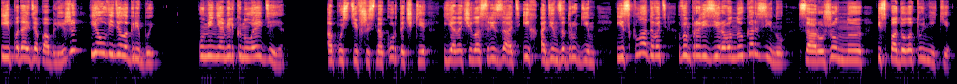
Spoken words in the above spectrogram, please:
и, подойдя поближе, я увидела грибы. У меня мелькнула идея. Опустившись на корточки, я начала срезать их один за другим и складывать в импровизированную корзину, сооруженную из подола туники,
